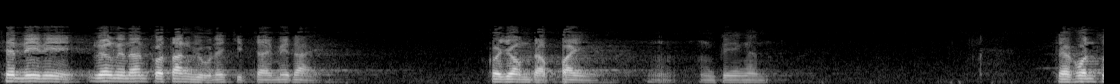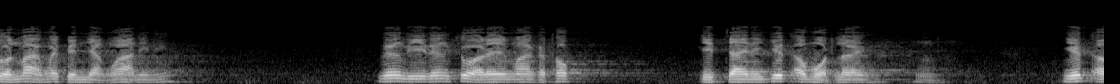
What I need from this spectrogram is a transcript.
เช่นนี้นี่ เรื่องนั้นก็ตั้งอยู่ในจิตใจไม่ได้ ก็ยอมดับไปเป็นอย่างนั้น แต่คนส่วนมากไม่เป็นอย่างว่านี่นี่เรื่องดีเรื่องชั่วอะไรมากระทบ จิตใจในยึดเอาหมดเลยยึดเอา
